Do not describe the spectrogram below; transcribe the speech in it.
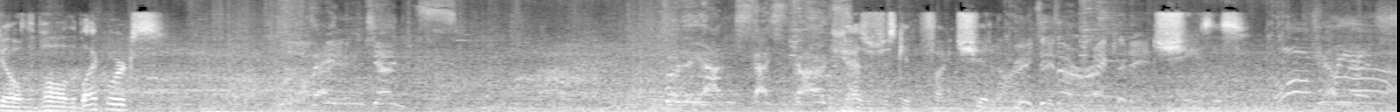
Kill the ball of the black orcs. Vengeance! For the ancestors! You guys are just getting fucking shitted on. It is a reckoning! Jesus. Longbeards!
